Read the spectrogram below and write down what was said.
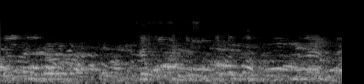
свою. З'ясовується, що подавав документи.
